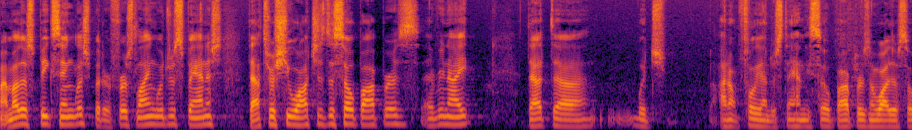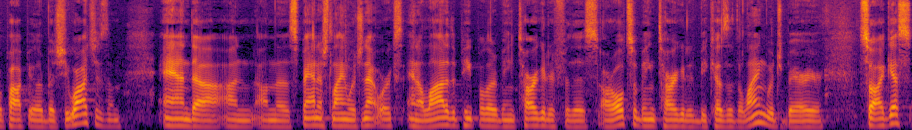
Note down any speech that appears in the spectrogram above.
My mother speaks English, but her first language was Spanish. That's where she watches the soap operas every night. That, uh, which I don't fully understand these soap operas and why they're so popular, but she watches them and uh, on, on the Spanish language networks. And a lot of the people that are being targeted for this are also being targeted because of the language barrier. So I guess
